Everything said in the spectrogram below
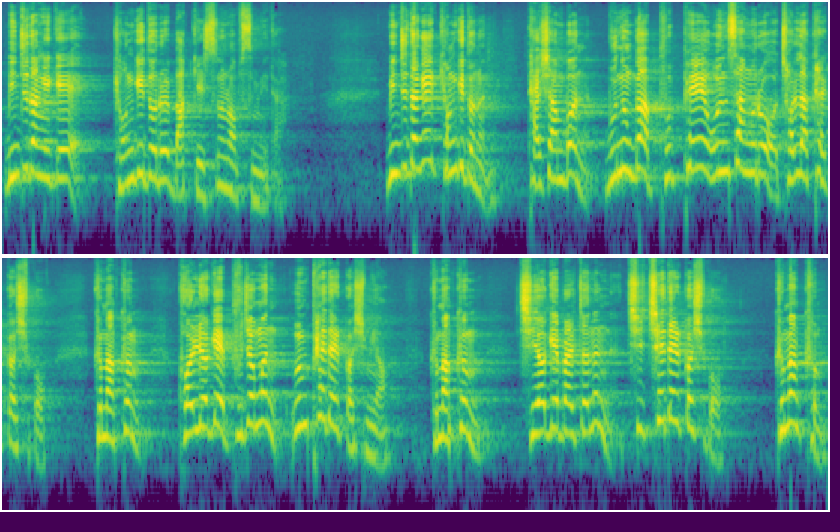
민주당에게 경기도를 맡길 수는 없습니다. 민주당의 경기도는 다시 한번 무능과 부패의 온상으로 전락할 것이고 그만큼 권력의 부정은 은폐될 것이며 그만큼 지역의 발전은 지체될 것이고 그만큼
